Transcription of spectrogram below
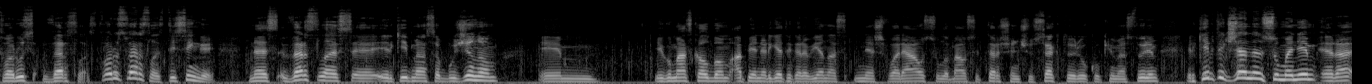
tvarus verslas. Tvarus verslas, teisingai, nes verslas e, ir kaip mes abu žinom, jeigu mes kalbam apie energetiką, yra vienas nešvariausių, labiausiai teršiančių sektorių, kokių mes turim. Ir kaip tik šiandien su manim yra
